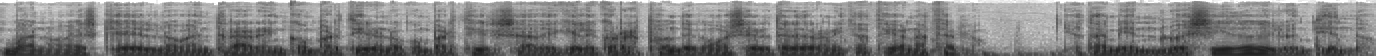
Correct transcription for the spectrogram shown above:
Bueno, es que él no va a entrar en compartir o no compartir. Sabe que le corresponde como secretario de organización hacerlo. Yo también lo he sido y lo entiendo.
